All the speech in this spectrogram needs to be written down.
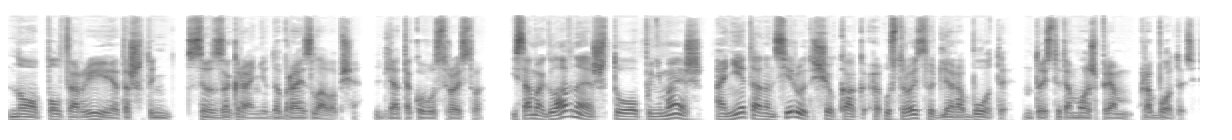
Но полторы — это что-то за, за гранью добра и зла вообще для такого устройства. И самое главное, что, понимаешь, они это анонсируют еще как э, устройство для работы. Ну, то есть ты там можешь прям работать.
